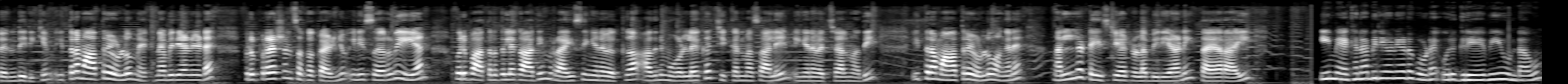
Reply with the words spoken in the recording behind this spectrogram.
വെന്തിരിക്കും. ഇത്ര മാത്രമേ ഉള്ളൂ. മേഘന ബിരിയാണിയുടെ പ്രിപ്പറേഷൻസ് ഒക്കെ കഴിഞ്ഞു. ഇനി സെർവ് ചെയ്യാൻ ഒരു പാത്രത്തിലേക്ക് ആദ്യം റൈസ് ഇങ്ങനെ വെക്കുക. അതിന് മുകളിലേക്ക് ചിക്കൻ മസാലയും ഇങ്ങനെ വെച്ചാൽ മതി. ഇത്ര മാത്രമേ ഉള്ളൂ. അങ്ങനെ നല്ല ടേസ്റ്റി ആയിട്ടുള്ള ബിരിയാണി തയ്യാറായി. ഈ മേഘന ബിരിയാണിയുടെ കൂടെ ഒരു ഗ്രേവിയും ഉണ്ടാവും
